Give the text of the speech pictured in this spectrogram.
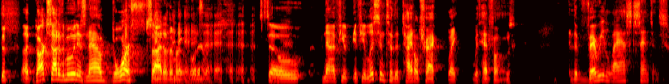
the uh, dark side of the moon is now dwarf side of the moon. Whatever. So now, if you if you listen to the title track like with headphones, the very last sentence,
